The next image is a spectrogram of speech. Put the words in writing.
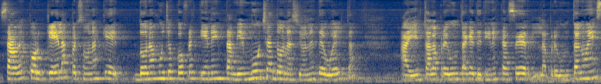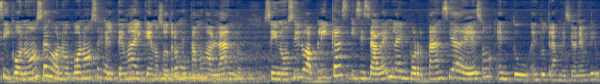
¿Sabes por qué las personas que donan muchos cofres tienen también muchas donaciones de vuelta? Ahí está la pregunta que te tienes que hacer. La pregunta no es si conoces o no conoces el tema del que nosotros estamos hablando, sino si lo aplicas y si sabes la importancia de eso en tu, en tu transmisión en vivo.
